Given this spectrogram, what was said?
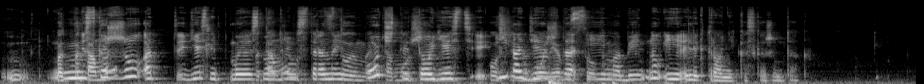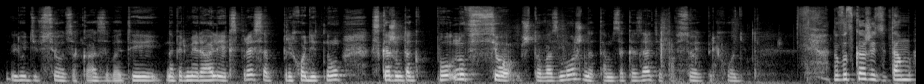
Потому, не скажу, от, если мы смотрим с стороны почты, то есть и одежда, и мобиль, ну и электроника, скажем так люди все заказывают. И, например, Алиэкспресса приходит, ну, скажем так, по, ну, все, что возможно там заказать, это все и приходит. Ну вот скажите, там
